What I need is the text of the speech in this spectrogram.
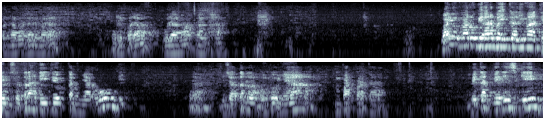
pendapat daripada daripada ulama mazhab. Wa yu'maru bi arba'i kalimatin setelah ditiupkannya ruh ya, dicatatlah untuknya empat perkara. Bikat birizki,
